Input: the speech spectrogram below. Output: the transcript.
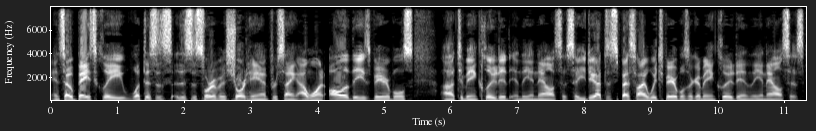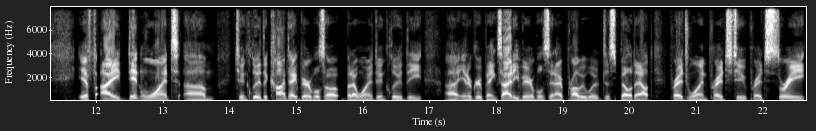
And so basically what this is, this is sort of a shorthand for saying I want all of these variables uh, to be included in the analysis. So you do have to specify which variables are going to be included in the analysis. If I didn't want um, to include the contact variables, uh, but I wanted to include the uh, intergroup anxiety variables, then I probably would have just spelled out Prej 1, Prej 2, Prej 3,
